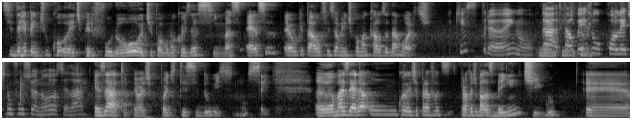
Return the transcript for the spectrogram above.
se de repente o colete perfurou, tipo alguma coisa assim. Mas essa é o que tá oficialmente como a causa da morte. Que estranho. Ah, talvez também. o colete não funcionou, sei lá. Exato, eu acho que pode ter sido isso, não sei. Ah, mas era um colete à prova, prova de balas bem antigo. É,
